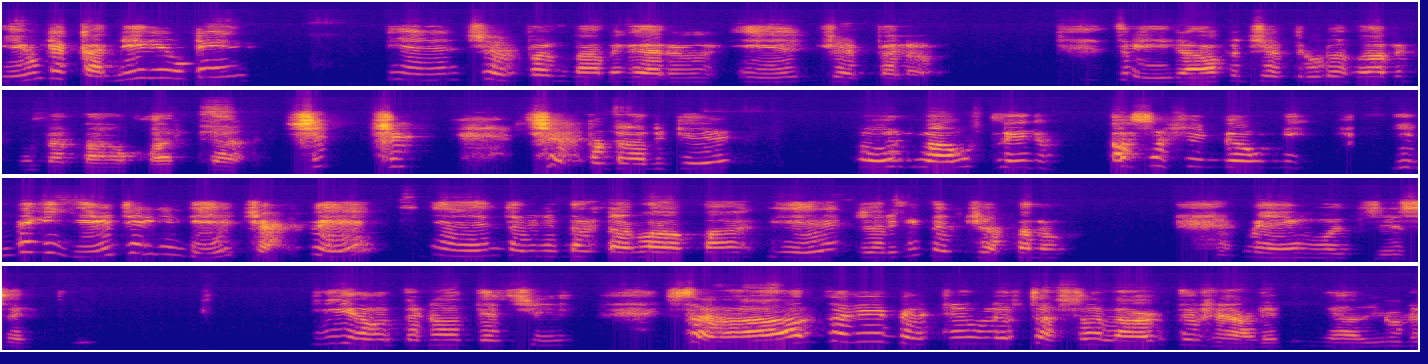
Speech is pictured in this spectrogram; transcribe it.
ఏమిటి? కన్నీరు ఏమిటి ఏం చెప్పను నాన్నగారు ఏం చెప్పను. శ్రీరామచంద్రుడు అనుకున్న నా భర్త చెప్పటానికే ఛీ, రావట్లేదు. అసహ్యంగా ఉంది. ఇంతకి ఏం జరిగింది? చెప్పే? ఏం జరిగిందంటావా అమ్మ? ఏం జరిగిందని చెప్పను. మేము వచ్చేసరికి ఈ అవతనం తెచ్చి సరాసరి బెడ్రూమ్లో లో మీ అల్లుడు.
